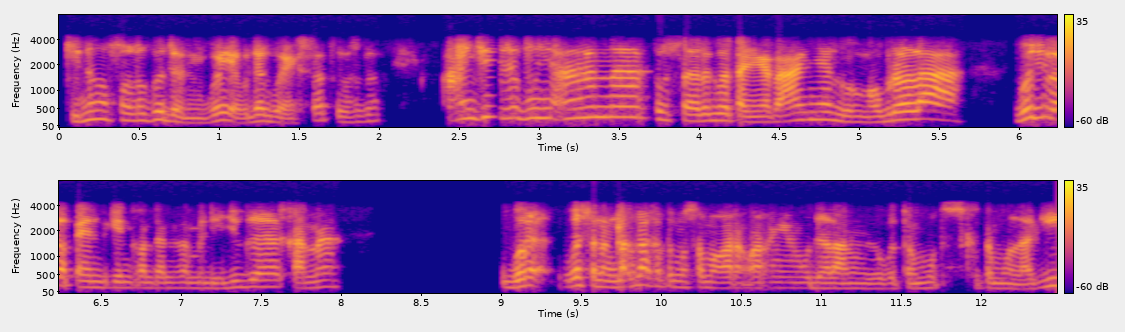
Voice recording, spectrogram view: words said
Kino follow gue dan gue ya udah gue extra terus gue anjir dia punya anak. Terus ada gue tanya-tanya gue ngobrol lah. Gue juga pengen bikin konten sama dia juga karena gue gue seneng banget lah ketemu sama orang-orang yang udah lama gue ketemu terus ketemu lagi.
